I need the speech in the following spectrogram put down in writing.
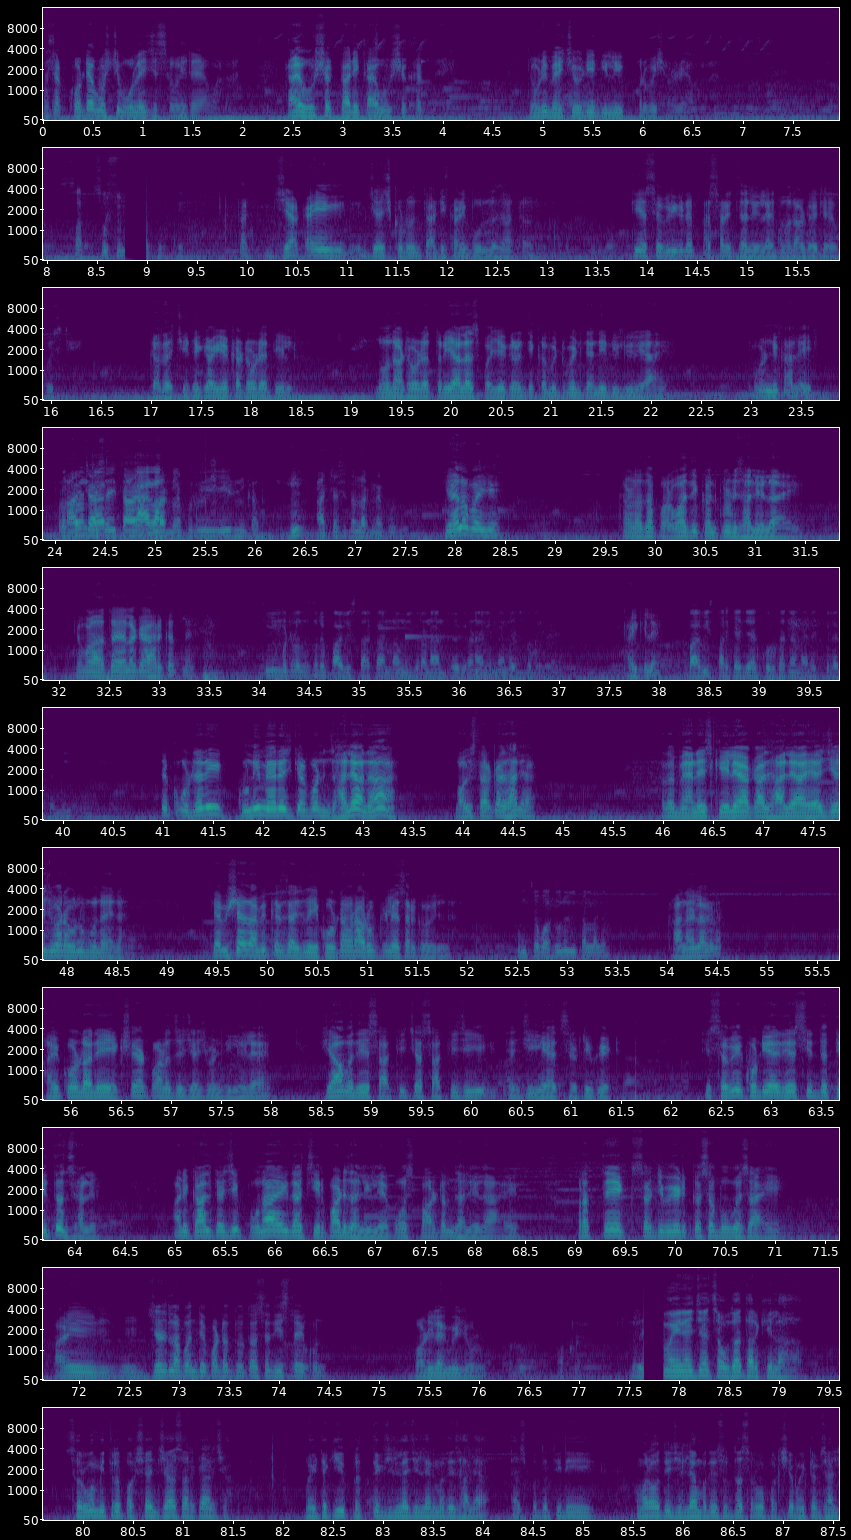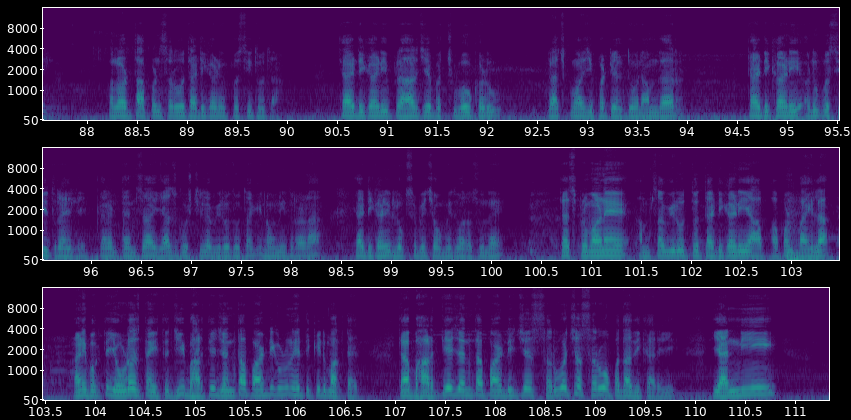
अशा खोट्या गोष्टी बोलायची सवय नाही आम्हाला. काय होऊ शकतं आणि काय होऊ शकत नाही. तेवढी मॅच्युरिटी दिली परमेश्वरने आम्हाला. सुप्रीम आता ज्या काही जजकडून त्या ठिकाणी बोललं जातं ते सगळीकडे प्रसारित झालेलं आहे दोन आठवड्याच्या गोष्टी. कदाचित एका एक आठवड्यात येईल दोन आठवड्यात तर यायलाच पाहिजे कारण ती कमिटमेंट त्यांनी दिलेली आहे. त्यामुळे निकाल येईल. आचारसंहिता लागण्यापूर्वी येईल? निकाल? आचारसंहिता लागण्यापूर्वी? यायला पाहिजे. कारण आता परवा ती कन्क्लूड झालेलं आहे. त्यामुळे आता यायला काय हरकत नाही. तुम्ही म्हटलं होतं सर बावीस तारखा नवनीत राणा आणि रवी राणाने मॅनेज केले काय केलं आहे बावीस तारखा ज्या कोर्टाच्या मॅनेज केल्या त्यांनी. ते कोर्टाने कुणी मॅनेज केलं पण झाल्या ना. बावीस तारखा झाल्या. आता मॅनेज केल्या का झाल्या ह्या जजवर अवलंबून आहे ना. त्या विषयात आम्ही कसं आहे, म्हणजे कोर्टावर आरोप केल्यासारखं होईल ना. तुमच्या बाजूने निकाल लागेल? का नाही लागणार हायकोर्टाने एकशे आठ पानाचं जजमेंट दिलेलं आहे. ज्यामध्ये साथीच्या साथीची त्यांची हे आहेत सर्टिफिकेट ती सगळी खोटी आहेत हे सिद्ध तिथंच झालं. आणि काल त्याची पुन्हा एकदा चिरपाट झालेली आहे पोस्टमार्टम झालेलं आहे. प्रत्येक सर्टिफिकेट कसं बोगस आहे? आणि जजला पण ते पटत होतं असं दिसतंय कोण? बॉडी लँग्वेजवरून महिन्याच्या चौदा तारखेला सर्व मित्रपक्षांच्या सरकारच्या बैठकी प्रत्येक जिल्ह्या जिल्ह्यांमध्ये झाल्या. त्याच पद्धतीने अमरावती जिल्ह्यामध्ये सुद्धा सर्व पक्षीय बैठक झाली. मला वाटतं आपण सर्व त्या ठिकाणी उपस्थित होता. त्या ठिकाणी प्रहारचे बच्चूभाऊ कडू राजकुमारजी पटेल दोन आमदार त्या ठिकाणी अनुपस्थित राहिले. कारण त्यांचा याच गोष्टीला विरोध होता की नवनीत राणा या ठिकाणी लोकसभेचा उमेदवार असू नये त्याचप्रमाणे आमचा विरोध तर त्या ठिकाणी आप आपण पाहिला. आणि फक्त एवढंच नाही तर जी भारतीय जनता पार्टीकडून हे तिकीट मागतायत त्या भारतीय जनता पार्टीचे सर्वच्या सर्व पदाधिकारी यांनी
